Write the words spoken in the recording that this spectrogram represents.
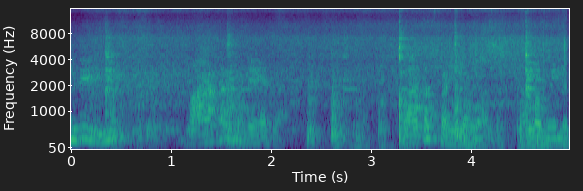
ఇది బాగా వేగ. బాగా ఫ్రై అవ్వాలి. అల్లం వేయాలి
